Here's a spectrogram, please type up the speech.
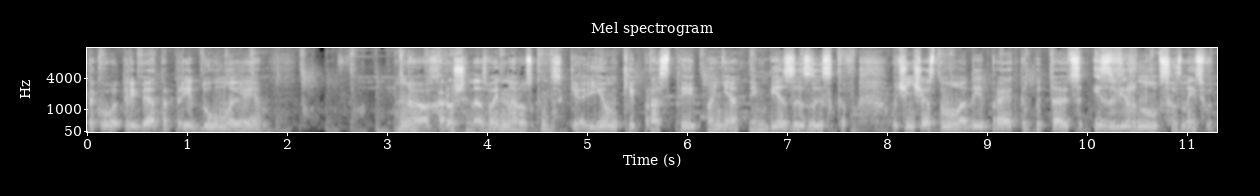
Так вот, ребята придумали э, хорошие названия на русском языке. Емкие, простые, понятные, без изысков. Очень часто молодые проекты пытаются извернуться. Знаете, вот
